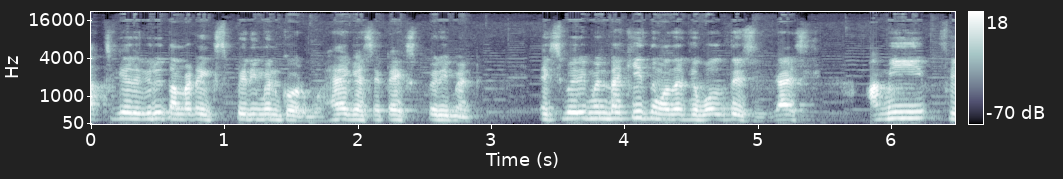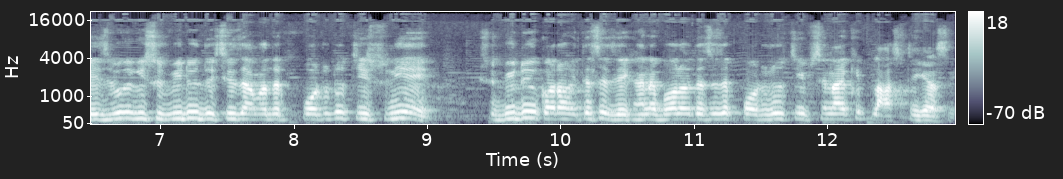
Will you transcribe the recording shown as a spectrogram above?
আজকের ভিডিওতে আমরা একটা এক্সপেরিমেন্ট করব। হ্যাঁ গাইস একটা এক্সপেরিমেন্ট এক্সপেরিমেন্টটা কি তোমাদেরকে বলতেছি? গাইস আমি ফেসবুকে কিছু ভিডিও দেখছি যে আমাদের পটেটো চিপস নিয়ে কিছু ভিডিও করা হইতেছে, যেখানে বলা হইতেছে যে পটেটো চিপসে নাকি প্লাস্টিক আছে।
